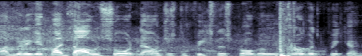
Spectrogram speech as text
I'm going to get my Dao sword now just to fix this problem a little bit quicker.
